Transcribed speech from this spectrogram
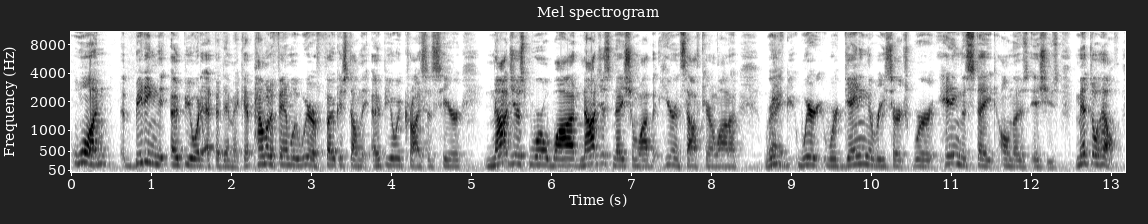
One, beating the opioid epidemic. At Palmetto Family, we are focused on the opioid crisis here, not just worldwide, not just nationwide, but here in South Carolina. We, Right. we're, we're gaining the research, we're hitting the state on those issues. Mental health.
